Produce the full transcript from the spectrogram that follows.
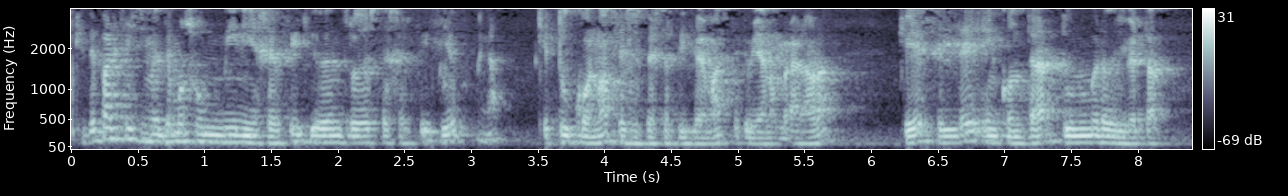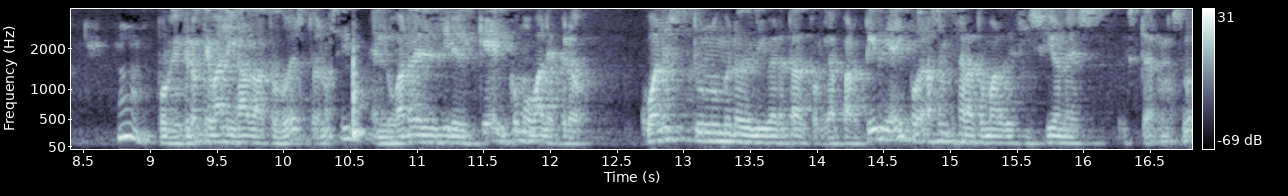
¿Qué te parece si metemos un mini ejercicio dentro de este ejercicio? Venga. Que tú conoces este ejercicio además, te que voy a nombrar ahora, que es el de encontrar tu número de libertad. Mm. Porque creo que va ligado a todo esto, ¿no? Sí. En lugar de decir el qué, el cómo, vale, pero ¿cuál es tu número de libertad? Porque a partir de ahí podrás empezar a tomar decisiones externas, ¿no?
